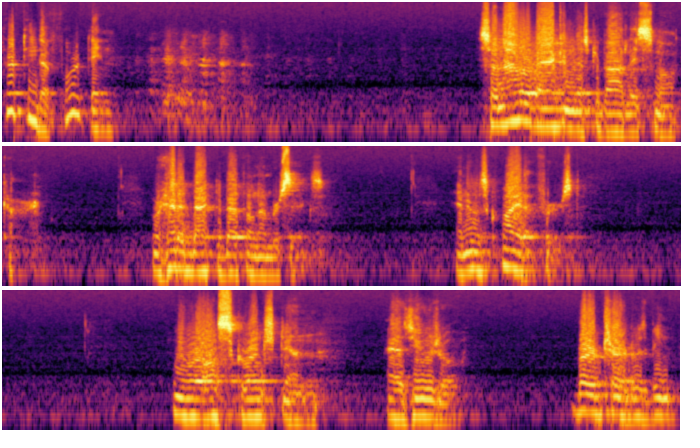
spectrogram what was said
13 to 14. So now we're back in Mr. Bodley's small car. We're headed back to Bethel number six. And it was quiet at first. We were all scrunched in, as usual. Bird Turd was being,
